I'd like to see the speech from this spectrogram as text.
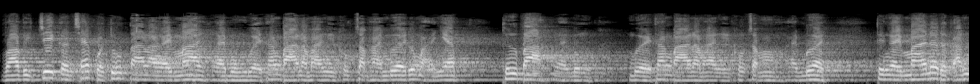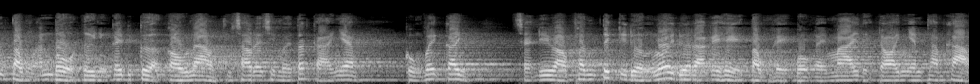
Và vị trí cần xét của chúng ta là ngày mai, ngày mùng 10 tháng 3 năm 2020 đúng không anh em? Thứ ba ngày mùng 10 tháng 3 năm 2020. Thì ngày mai nó được ăn tổng ăn bổ từ những cái cửa cầu nào thì sau đây xin mời tất cả anh em cùng với kênh sẽ đi vào phân tích cái đường lối đưa ra cái hệ tổng hệ bộ ngày mai để cho anh em tham khảo.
